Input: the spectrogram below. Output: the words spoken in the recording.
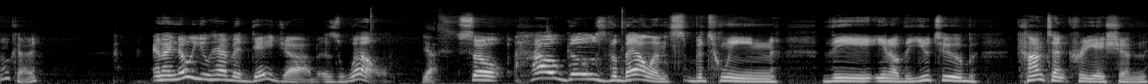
Okay. And I know you have a day job as well. yes So how goes the balance between the you know the YouTube content creation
